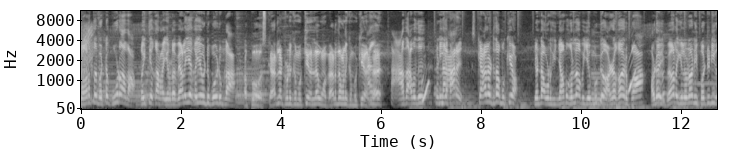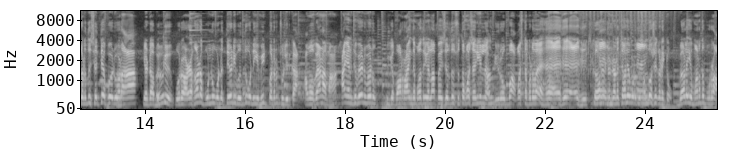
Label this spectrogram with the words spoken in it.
மரத்தை வெட்ட கூடாதா பைத்தியக்காரா என்னோட வேலையே கையை விட்டு போயிடும்டா. அப்போ ஸ்கார்லட் உனக்கு முக்கியம் இல்ல? உன் வேலை தான் உனக்கு முக்கியம் இல்ல? அதாவது நீங்க பாரு ஸ்கேலட் தான் முக்கியம். ஏண்டா உனக்கு ஞாபகம் இல்ல? அவ எம்புட்டு அழகா இருப்பா. அடே வேலை இல்லைன்னா நீ பட்டினி கிடந்து செத்தே போயிடுவாடா. ஏண்டா பிக்கு ஒரு அழகான பொண்ணு உன்னை தேடி வந்து உன்னை மீட் பண்றேன்னு சொல்லியிருக்கா. அவ வேணாமா? ஆ, எனக்கு வேணும் வேணும். இங்க பாடுறா இந்த மாதிரி எல்லாம் பேசுறது சுத்தமா சரியில்லை. நீ ரொம்ப அவஸ்தப்படுவ. ஸ்கேர்லெட் நினைச்சாலே உனக்கு சந்தோஷம் கிடைக்கும். வேலையை மறந்து போடுறா.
